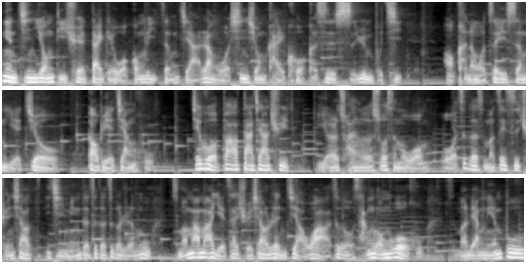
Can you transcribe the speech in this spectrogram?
念金庸的确带给我功力增加，让我心胸开阔。可是时运不济，哦，可能我这一生也就告别江湖。结果不知道大家去以讹传讹，说什么我我这个什么这次全校第几名的这个这个人物，什么妈妈也在学校任教，哇，这个藏龙卧虎。什么两年不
